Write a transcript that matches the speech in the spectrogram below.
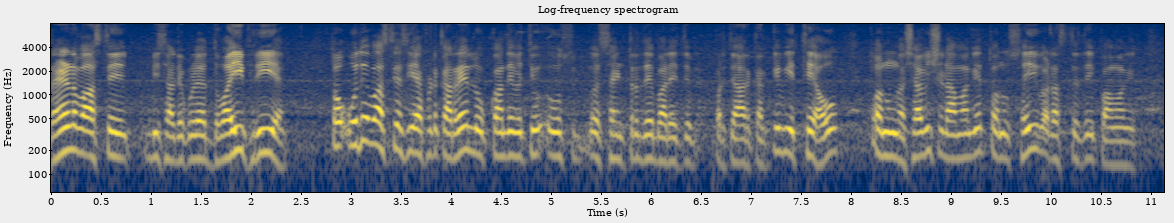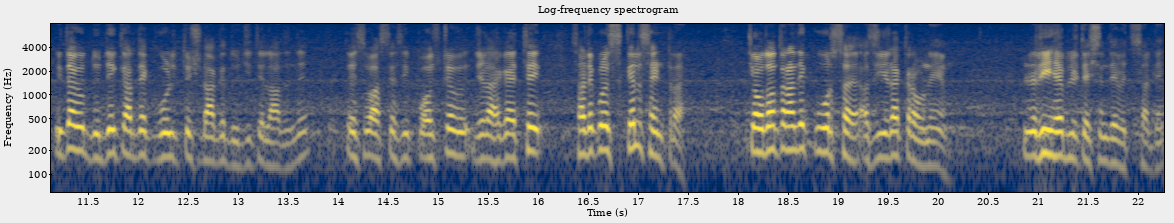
ਰਹਿਣ ਵਾਸਤੇ ਵੀ ਸਾਡੇ ਕੋਲ ਦਵਾਈ ਫ੍ਰੀ ਹੈ। ਤਾਂ ਉਹਦੇ ਵਾਸਤੇ ਅਸੀਂ ਐਫਰਟ ਕਰ ਰਹੇ ਹਾਂ, ਲੋਕਾਂ ਦੇ ਵਿੱਚ ਉਸ ਸੈਂਟਰ ਦੇ ਬਾਰੇ ਚ ਪ੍ਰਚਾਰ ਕਰਕੇ ਵੀ ਇੱਥੇ ਆਓ। ਤੁਹਾਨੂੰ ਨਸ਼ਾ ਵੀ ਛਡਾਵਾਂਗੇ, ਤੁਹਾਨੂੰ ਸਹੀ ਰਸਤੇ ਤੇ ਪਾਵਾਂਗੇ। ਨਹੀਂ ਤਾਂ ਉਹ ਦੂਜੇ ਕਰਦੇ ਇੱਕ ਗੋਲੀ ਤੋਂ ਛਡਾ ਕੇ ਦੂਜੀ ਤੇ ਲਾ ਦਿੰਦੇ। ਤੇ ਇਸ ਵਾਸਤੇ ਅਸੀਂ ਪੋਜ਼ਿਟਿਵ ਜਿਹੜਾ ਹੈਗਾ ਇੱਥੇ ਸਾਡੇ ਕੋਲ ਸਕਿੱਲ ਸੈਂਟਰ ਹੈ। 14 ਤਰ੍ਹਾਂ ਦੇ ਕੋਰਸ ਹੈ ਅਸੀਂ ਜਿਹੜਾ ਕਰਾਉਨੇ ਆ ਰੀਹੈਬਿਲਿਟੇਸ਼ਨ ਦੇ ਵਿੱਚ ਸਾਡੇ।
